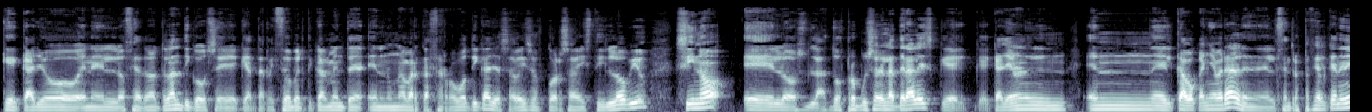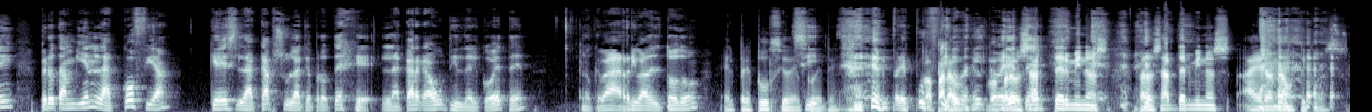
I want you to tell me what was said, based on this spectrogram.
que cayó en el Océano Atlántico, que aterrizó verticalmente en una barcaza robótica, ya sabéis, of course I still love you, sino eh, los, las dos propulsores laterales que, cayeron en, el Cabo Cañaveral, en el Centro Espacial Kennedy, pero también la COFIA, que es la cápsula que protege la carga útil del cohete, lo que va arriba del todo, el prepucio del cohete. el prepucio para, del cohete. Para usar términos, para usar términos aeronáuticos.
